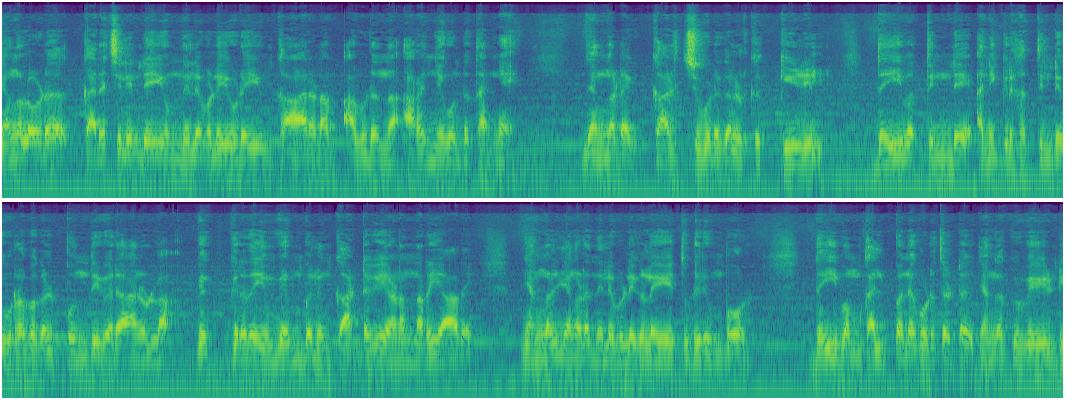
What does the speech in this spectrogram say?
ഞങ്ങളോട് കരച്ചിലിന്റെയും നിലവിളിയുടെയും കാരണം അവിടുന്ന് അറിഞ്ഞുകൊണ്ട് തന്നെ ഞങ്ങളുടെ കാൽച്ചുവടുകൾക്ക് കീഴിൽ ദൈവത്തിന്റെ അനുഗ്രഹത്തിന്റെ ഉറവകൾ പൊന്തി വരാനുള്ള വ്യഗ്രതയും വെമ്പലും കാട്ടുകയാണെന്നറിയാതെ ഞങ്ങൾ ഞങ്ങളുടെ നിലവിളികളെ തുടരുമ്പോൾ ദൈവം കൽപ്പന കൊടുത്തിട്ട് ഞങ്ങൾക്ക് വേണ്ടി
